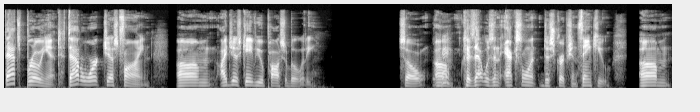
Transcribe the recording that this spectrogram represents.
That's brilliant. That'll work just fine. Um, I just gave you a possibility. So, Okay. um, because that was an excellent description. Thank you. Um,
